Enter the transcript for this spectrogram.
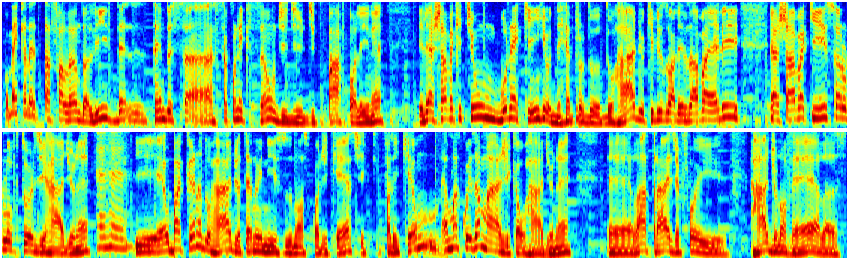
como é que ela tá falando ali, de- tendo essa, essa conexão de, de, de papo ali, né? Ele achava que tinha um bonequinho dentro do, do rádio que visualizava ela e achava que isso era o locutor de rádio, né? Aham. E é o bacana do rádio, até no início do nosso podcast, que falei que é, um- é uma coisa mágica o rádio, né? É, lá atrás já foi radionovelas,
